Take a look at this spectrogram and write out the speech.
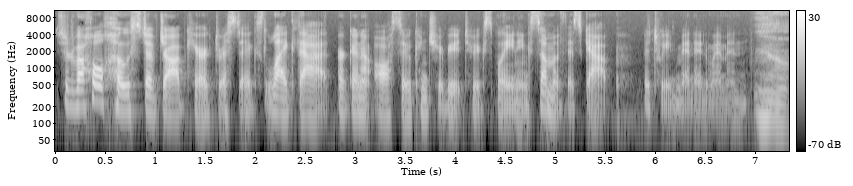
sort of a whole host of job characteristics like that are going to also contribute to explaining some of this gap between men and women. Yeah.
